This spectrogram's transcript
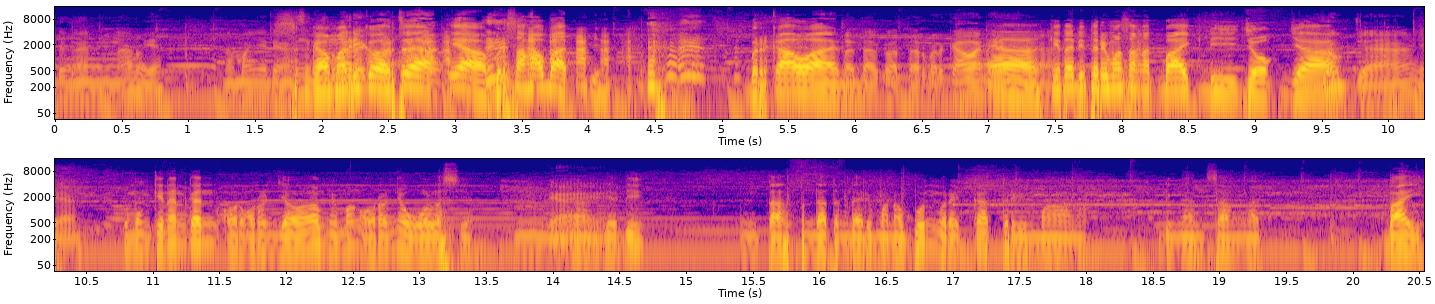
dengan anu ya. Namanya dengan Senggama Records ya, ya bersahabat, Ya. berkawan. Otak Kotor berkawan ya. Ya, kita diterima sangat baik di Jogja. Jogja ya. Kemungkinan kan orang-orang Jawa memang orangnya woles ya. Hmm, ya, Nah, ya. Jadi entah pendatang dari mana pun mereka terima dengan sangat baik,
